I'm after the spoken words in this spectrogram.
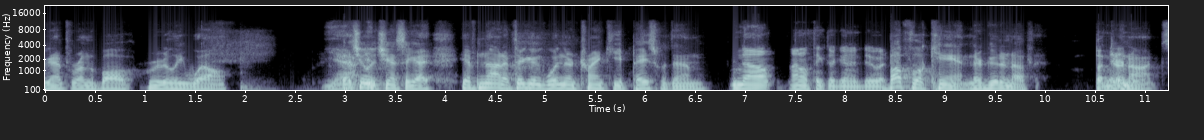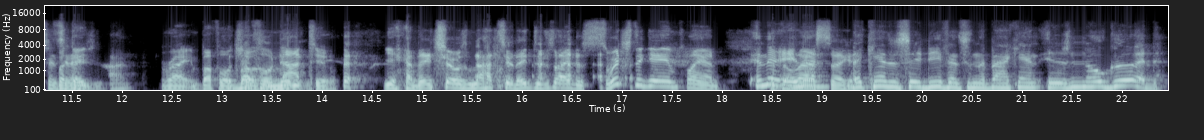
going to have to run the ball really well. yeah. That's the only chance they got. If not, if they're going to go in there and try and keep pace with them, no, I don't think they're going to do it. Buffalo can. They're good enough, but they're not. Cincinnati's not. Right, and Buffalo But chose Buffalo not to. yeah, they chose not to. They decided to switch the game plan. And, At they're, the and last that, second. that Kansas City defense in the back end is no good.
